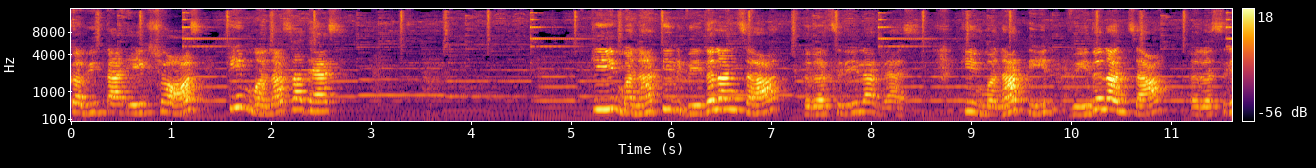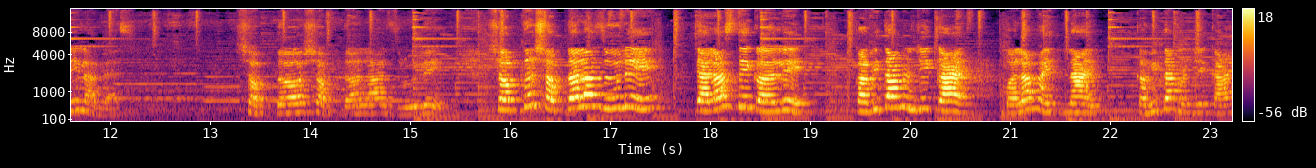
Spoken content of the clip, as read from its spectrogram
कविता एक श्वास की मनाचा ध्यास. की मनातील वेदनांचा रचलेला व्यास. की मनातील वेदनांचा रचलेला व्यास शब्द शब्दाला जुळले. शब्द शब्दाला जुळले त्यालाच ते कळले. कविता म्हणजे काय मला माहीत नाही. कविता म्हणजे काय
